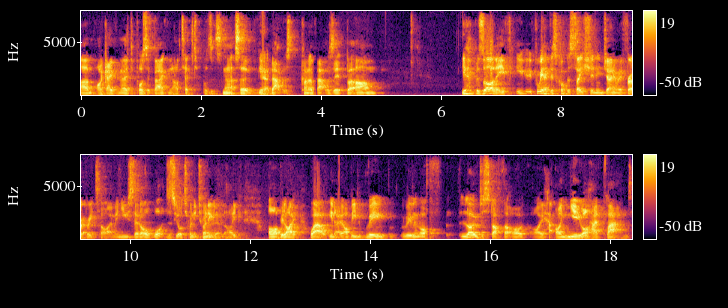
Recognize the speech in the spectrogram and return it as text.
um, I gave them their deposit back. You know, I take deposits and that. So yeah, that was kind of that was it. But um, yeah, bizarrely, if, if we had this conversation in January, February time, and you said, "Oh, what does your 2020 look like?" I'll be like, "Wow, you know, I'll be re- reeling off loads of stuff that I, I, I knew I had planned."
